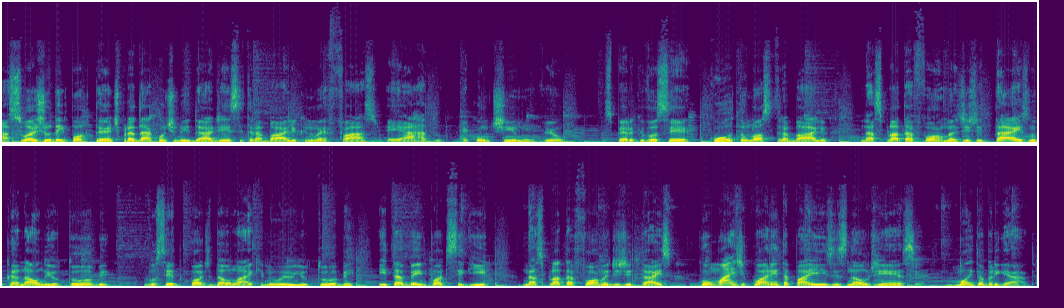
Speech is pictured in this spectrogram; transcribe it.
A sua ajuda é importante para dar continuidade a esse trabalho que não é fácil, é árduo, é contínuo, viu? Espero que você curta o nosso trabalho nas plataformas digitais, no canal no YouTube. Você pode dar o like no YouTube e também pode seguir nas plataformas digitais com mais de 40 países na audiência. Muito obrigado.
